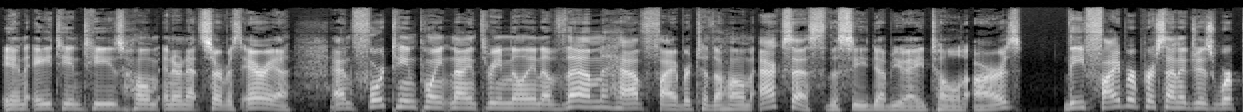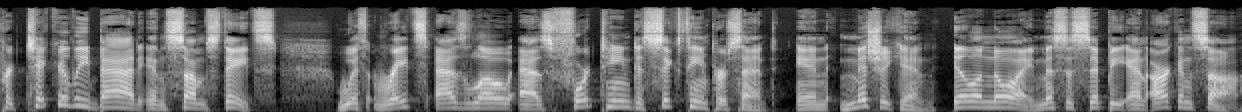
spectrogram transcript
in AT&T's home internet service area, and 14.93 million of them have fiber to the home access, the CWA told Ars. The fiber percentages were particularly bad in some states, with rates as low as 14 to 16% in Michigan, Illinois, Mississippi, and Arkansas.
